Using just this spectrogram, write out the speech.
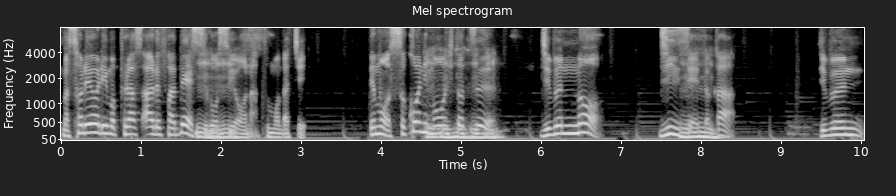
まあそれよりもプラスアルファで過ごすような友達。でもそこにもう一つ、自分の人生とか、自分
